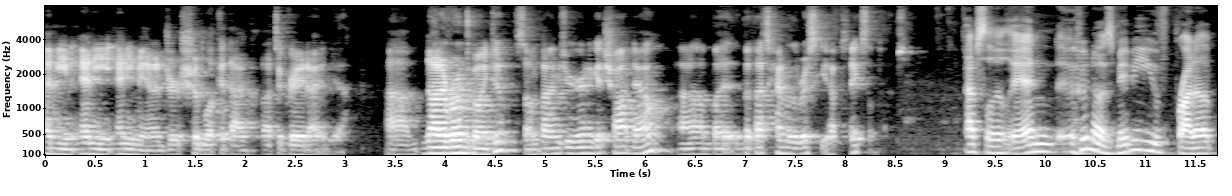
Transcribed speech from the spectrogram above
I mean, any any manager should look at that. That's a great idea. Um, not everyone's going to. Sometimes you're going to get shot down, uh, but but that's kind of the risk you have to take sometimes. Absolutely. And who knows, maybe you've brought up,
